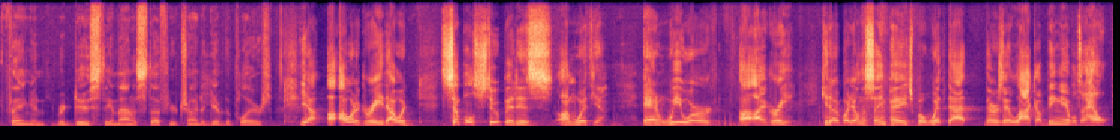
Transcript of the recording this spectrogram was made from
thing, and reduce the amount of stuff you're trying to give the players? Yeah, I, I would agree. That would simple, stupid is. I'm with you, and we were. I, I agree. Get everybody on the same page, but with that, there's a lack of being able to help.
